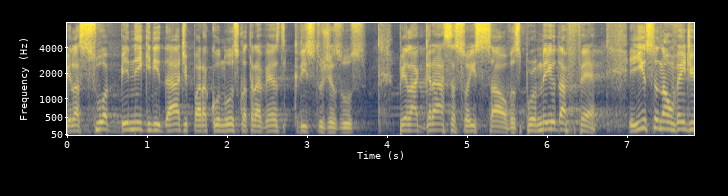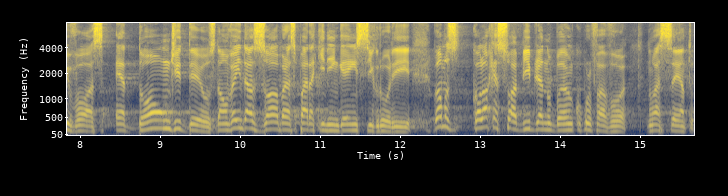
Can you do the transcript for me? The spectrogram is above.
pela sua benignidade para conosco através de Cristo Jesus. Pela graça sois salvos, por meio da fé. E isso não vem de vós, é dom de Deus, não vem das obras para que ninguém se glorie. Vamos, coloque a sua Bíblia no banco, por favor, no assento.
